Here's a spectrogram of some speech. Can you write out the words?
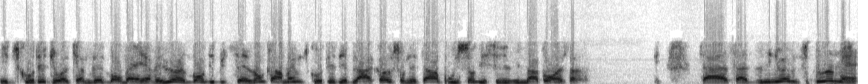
Et du côté de Joel Campbell, bon, ben, il y avait eu un bon début de saison quand même du côté des Blackhawks. On était en position des séries éliminatoires. Ça, ça a diminué un petit peu, mais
